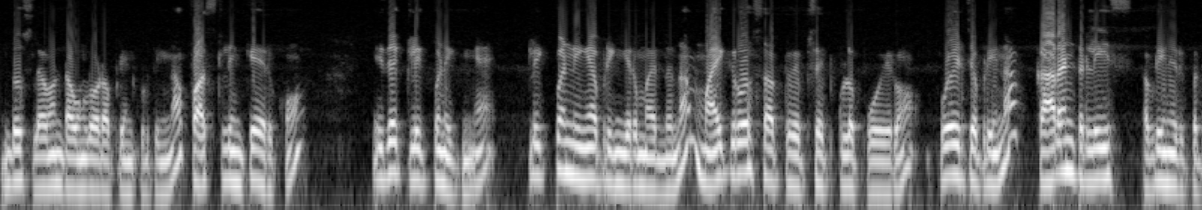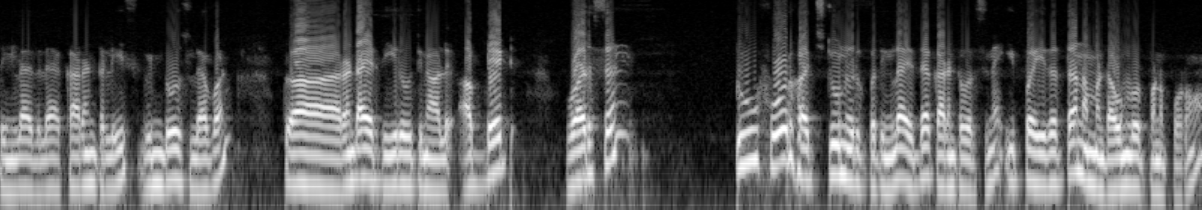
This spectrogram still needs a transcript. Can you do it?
விண்டோஸ் லெவன் டவுன்லோட் அப்படின்னு கொடுத்தீங்கன்னா ஃபஸ்ட் லிங்கே இருக்கும். இதை கிளிக் பண்ணிக்கோங்க. கிளிக் பண்ணிங்க அப்படிங்கிற மாதிரி இருந்ததுன்னா மைக்ரோசாஃப்ட் வெப்சைட்குள்ளே போயிடும் போயிடுச்சு அப்படின்னா கரண்ட் ரிலீஸ் அப்படின்னு இருக்கு பார்த்தீங்களா இதில்? கரண்ட் ரிலீஸ் விண்டோஸ் லெவன் ரெண்டாயிரத்தி இருபத்தி நாலு. Update version two four H டூன்னு இருக்கு பார்த்தீங்களா? இதுதான் கரண்ட் வெர்ஷனு இப்போ இதைத்தான் நம்ம டவுன்லோட் பண்ண போகிறோம்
